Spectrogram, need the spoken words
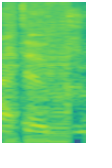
I do.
